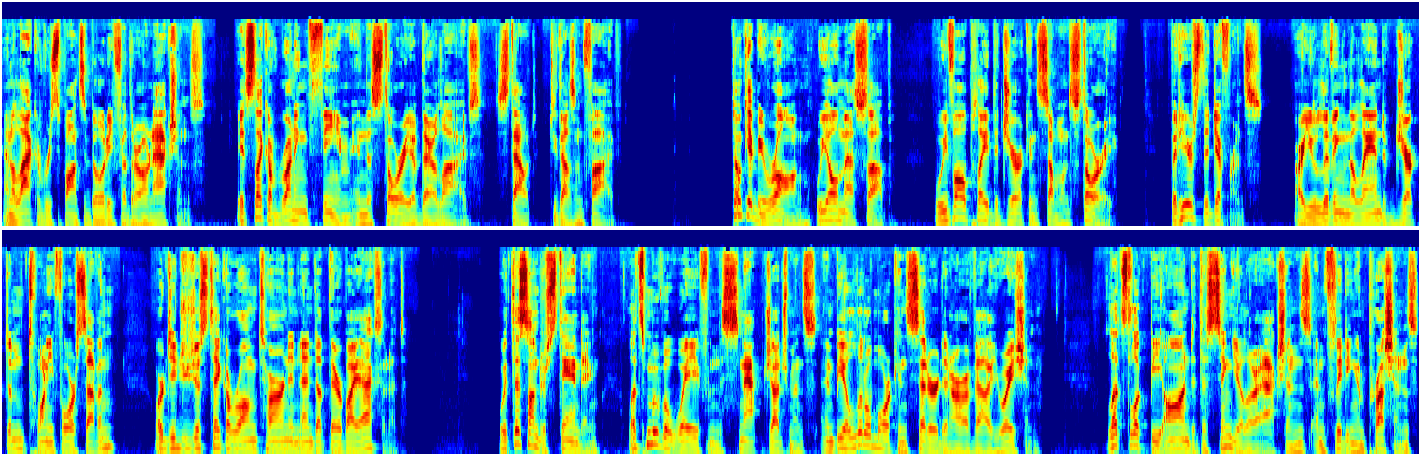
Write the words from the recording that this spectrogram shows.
and a lack of responsibility for their own actions. It's like a running theme in the story of their lives. Stout, 2005. Don't get me wrong, we all mess up, We've all played the jerk in someone's story. But here's the difference Are you living in the land of jerkdom 24 7? Or did you just take a wrong turn and end up there by accident? With this understanding, let's move away from the snap judgments and be a little more considered in our evaluation. Let's look beyond the singular actions and fleeting impressions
